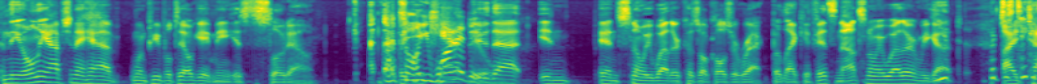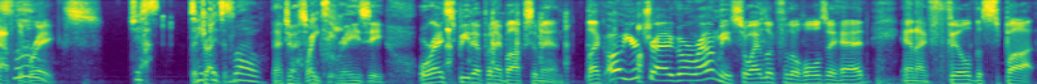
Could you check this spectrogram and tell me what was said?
And the only option I have when people tailgate me is to slow down. That's But all you, want to can't do. that in in snowy weather because I'll cause a wreck. But like if it's not snowy weather and we got, but just I take it tap the slow. brakes. Just That take it drives him- slow. That drives me Crazy. crazy. Or I speed up and I box them in. Like, oh, you're trying to go around me. So I look for the holes ahead and I fill the spot.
